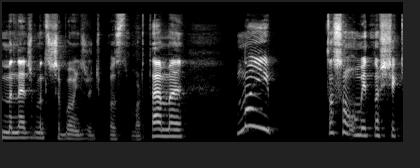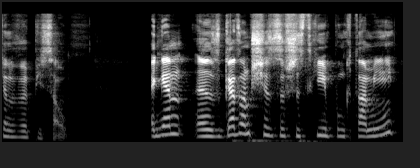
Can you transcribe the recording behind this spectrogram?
management, trzeba umieć robić postmortemy. No i to są umiejętności, jakie on wypisał. Again, e, zgadzam się ze wszystkimi punktami,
